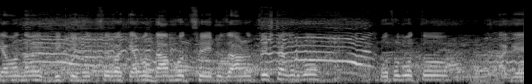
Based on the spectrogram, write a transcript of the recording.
কেমন দামে বিক্রি হচ্ছে বা কেমন দাম হচ্ছে একটু জানানোর চেষ্টা করব। প্রথমত আগে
